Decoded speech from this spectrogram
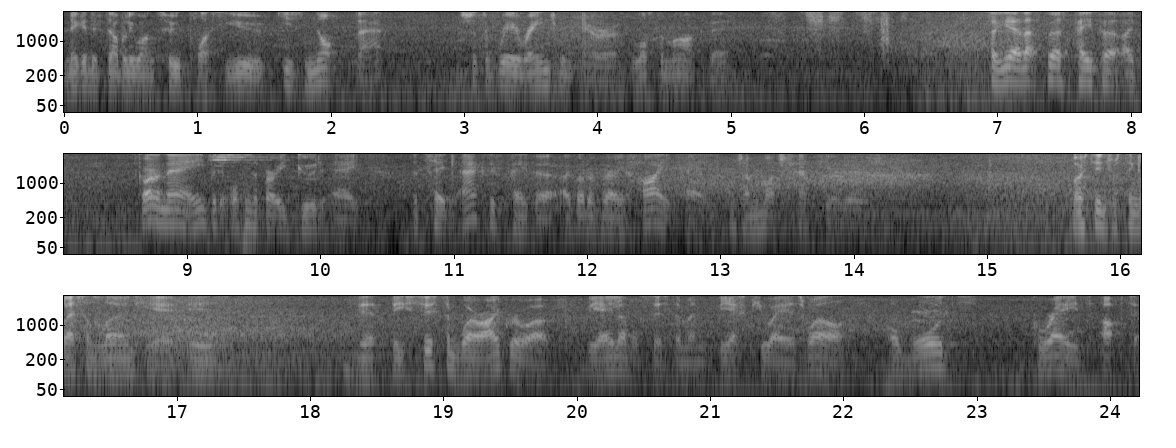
Negative W12 plus U is not that. It's just a rearrangement error. Lost a mark there. So yeah, that first paper, I got an A, but it wasn't a very good A. The Tech Active paper, I got a very high A, which I'm much happier with. Most interesting lesson learned here is that the system where I grew up, the A-level system and the SQA as well, awards grades up to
